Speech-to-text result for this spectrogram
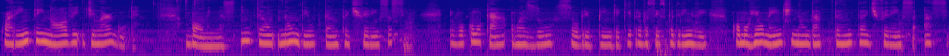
49 de largura. Bom, meninas, então não deu tanta diferença assim. Eu vou colocar o azul sobre o pink aqui para vocês poderem ver como realmente não dá tanta diferença assim.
